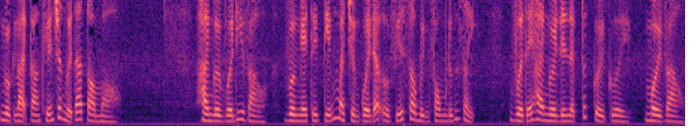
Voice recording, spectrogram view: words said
ngược lại càng khiến cho người ta tò mò. Hai người vừa đi vào, vừa nghe thấy tiếng mà trường quầy đã ở phía sau bình phong đứng dậy vừa thấy hai người liền lập tức cười cười mời vào.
